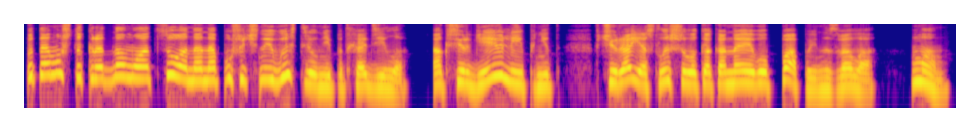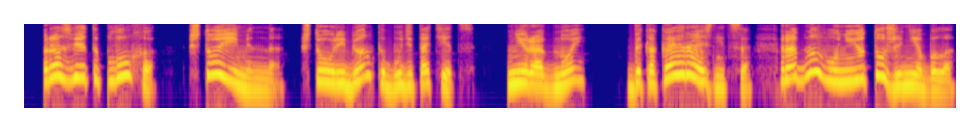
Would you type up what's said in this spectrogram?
«Потому что к родному отцу она на пушечный выстрел не подходила, а к Сергею липнет. Вчера я слышала, как она его папой назвала. Мам, разве это плохо? Что именно? Что у ребенка будет отец? Не родной? Да какая разница? Родного у нее тоже не было.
